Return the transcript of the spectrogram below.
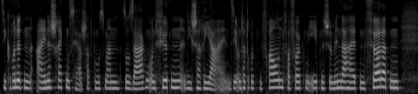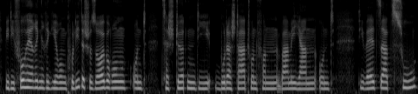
Sie gründeten eine Schreckensherrschaft, muss man so sagen, und führten die Scharia ein. Sie unterdrückten Frauen, verfolgten ethnische Minderheiten, förderten, wie die vorherigen Regierungen, politische Säuberung und zerstörten die Buddha-Statuen von Bamiyan und die Welt sah zu,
